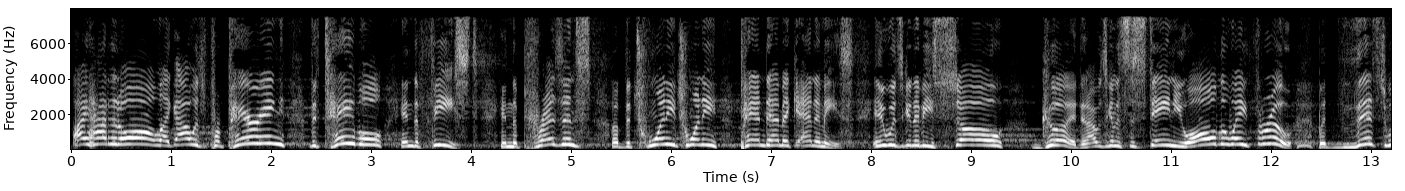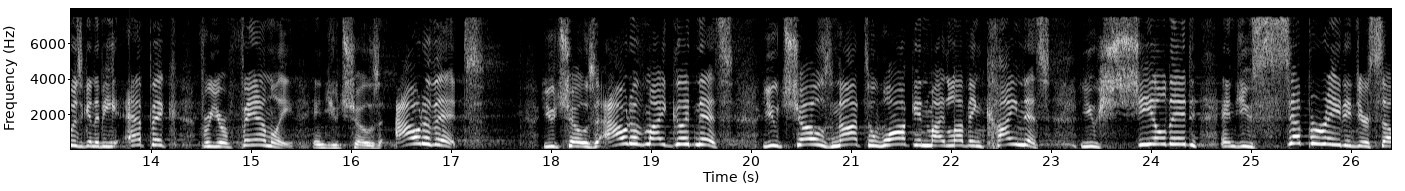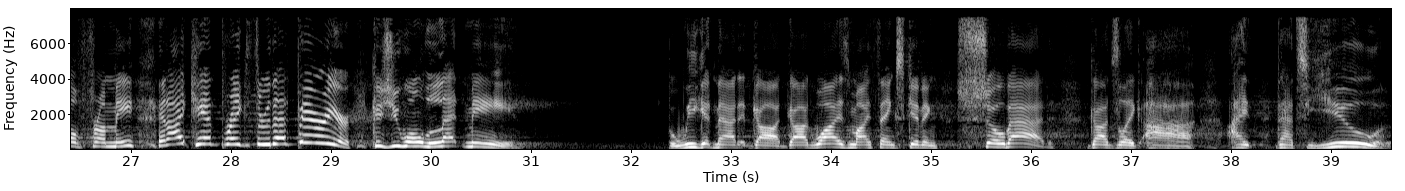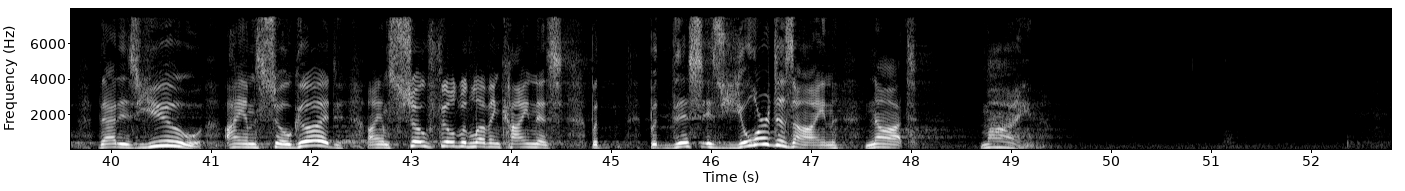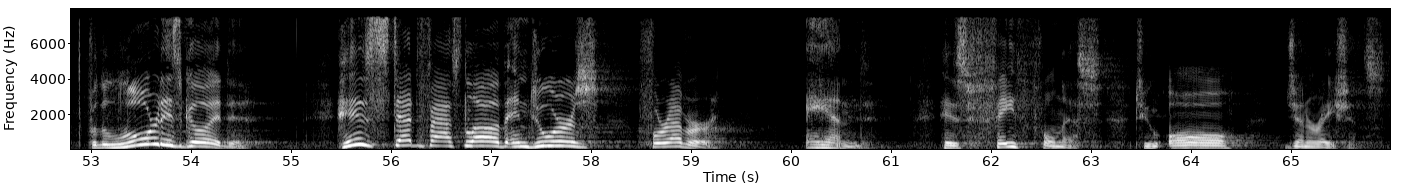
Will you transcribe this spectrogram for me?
I had it all. Like I was preparing the table in the feast in the presence of the 2020 pandemic enemies. It was going to be so good and I was going to sustain you all the way through. But this was going to be epic for your family and you chose out of it. You chose out of my goodness. You chose not to walk in my loving kindness. You shielded and you separated yourself from me, and I can't break through that barrier because you won't let me. But we get mad at God. God, why is my Thanksgiving so bad? God's like, ah, I, that's you. That is you. I am so good. I am so filled with loving kindness. But but this is your design, not mine. For the Lord is good. His steadfast love endures forever, and his faithfulness to all generations.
